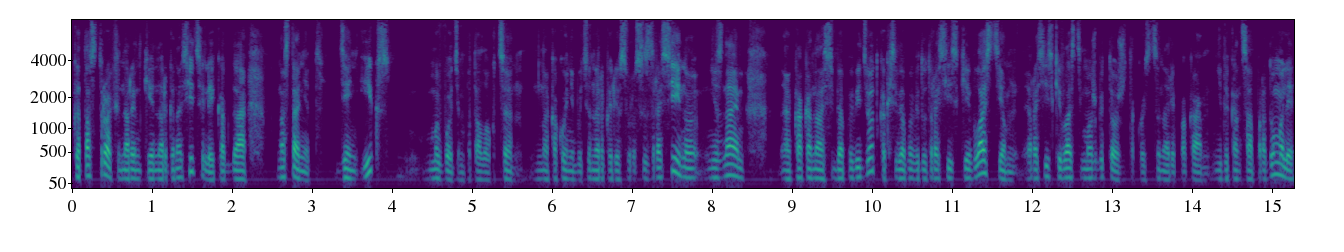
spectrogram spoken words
катастрофе на рынке энергоносителей, когда настанет день X, мы вводим потолок цен на какой-нибудь энергоресурс из России, но не знаем, э, как она себя поведет, как себя поведут российские власти. Российские власти, может быть, тоже такой сценарий пока не до конца продумали.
